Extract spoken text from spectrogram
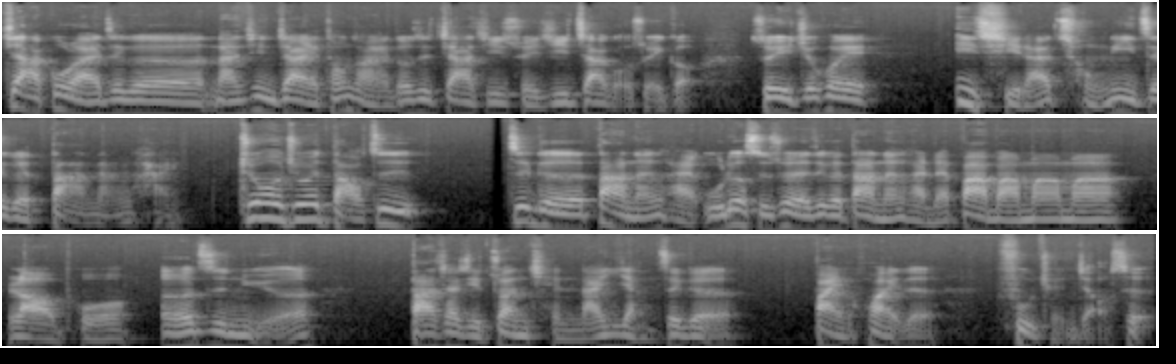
嫁过来这个男性家里，通常也都是嫁鸡随鸡，嫁狗随狗，所以就会一起来宠溺这个大男孩，最后就会导致。这个大男孩五六十岁的这个大男孩的爸爸妈妈、老婆、儿子、女儿，大家一起赚钱来养这个败坏的父权角色。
